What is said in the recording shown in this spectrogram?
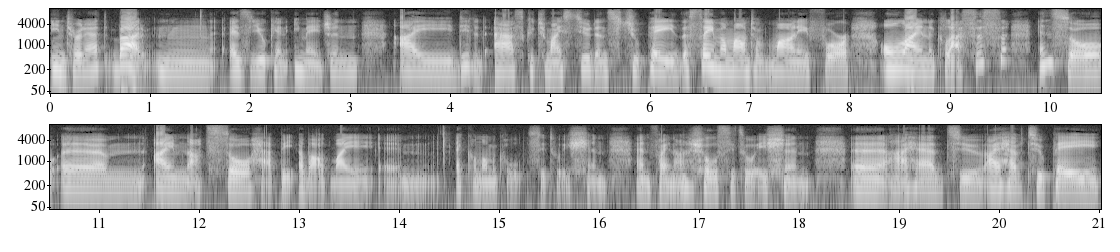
internet. But um, as you can imagine I didn't ask to my students to pay the same amount of money for online classes. And so um, I'm not so happy about my um, economical situation and financial situation. Uh, I had to, I have to pay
